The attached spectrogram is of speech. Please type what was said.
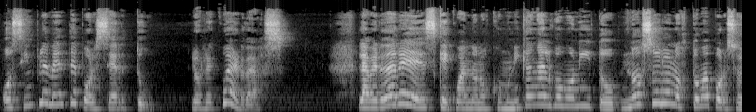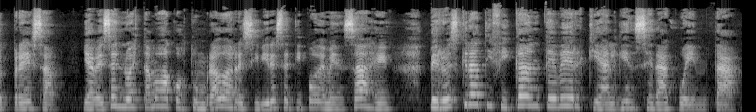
o simplemente por ser tú? ¿Lo recuerdas? La verdad es que cuando nos comunican algo bonito, no solo nos toma por sorpresa, a veces no estamos acostumbrados a recibir ese tipo de mensaje, pero es gratificante ver que alguien se da cuenta,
